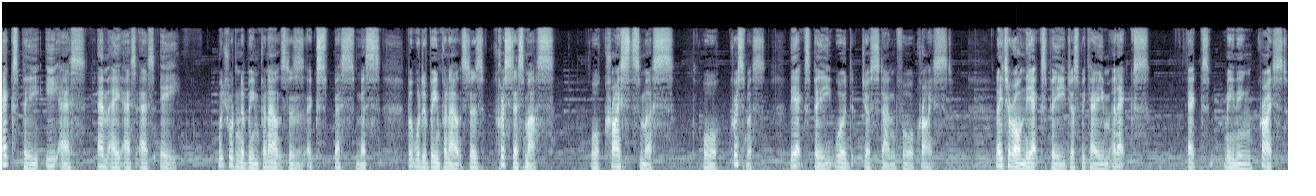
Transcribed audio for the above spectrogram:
X P E S M A S S E, which wouldn't have been pronounced as Xmas, but would have been pronounced as Christesmas, or Christmas, or Christmas. The XP would just stand for Christ. Later on, the XP just became an X, X meaning Christ.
